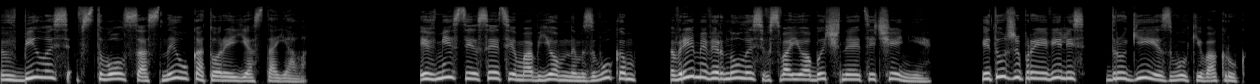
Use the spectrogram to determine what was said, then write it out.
вбилась в ствол сосны, у которой я стояла. И вместе с этим объемным звуком время вернулось в свое обычное течение, и тут же проявились другие звуки вокруг.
